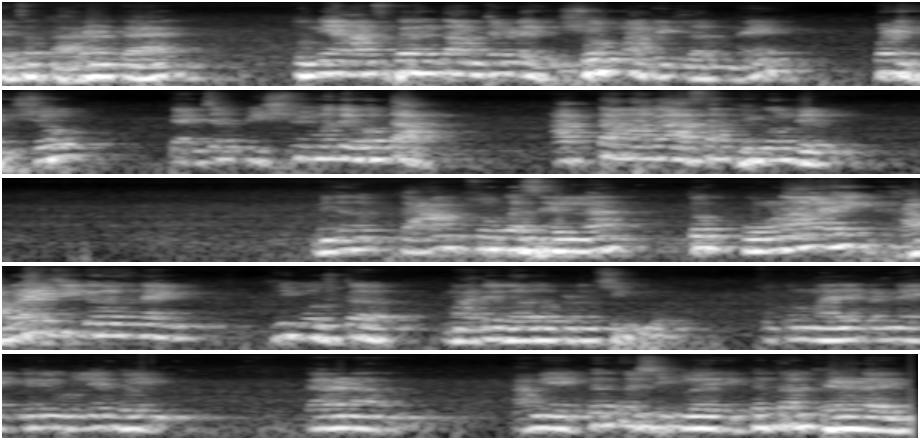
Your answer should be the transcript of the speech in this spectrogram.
त्याचं कारण काय? तुम्ही आजपर्यंत आमच्याकडे हिशोब मागितलात नाही पण हिशोब त्यांच्या पिशवीमध्ये होता. आत्ता मागा असा फिकून देतो. म्हणजे काम चोख असेल ना तो कोणालाही घाबरायची गरज नाही. ही गोष्ट महादेव जाधवकडून शिकलो. चुकून माझ्याकडनं एकेरी उल्लेख होईल. कारण आम्ही एकत्र शिकलोय एकत्र खेळलोय.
